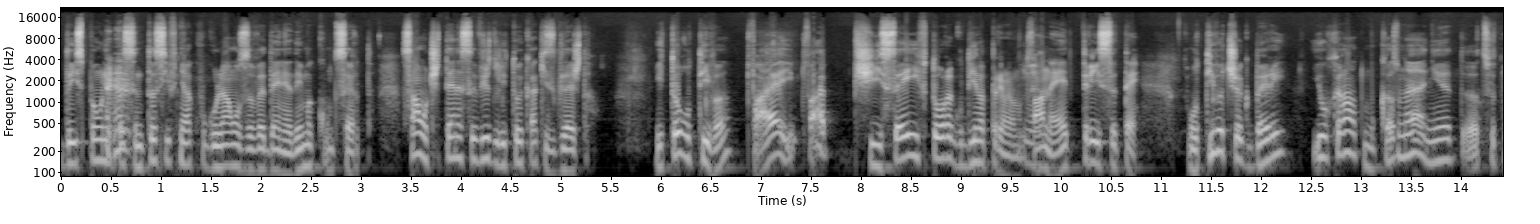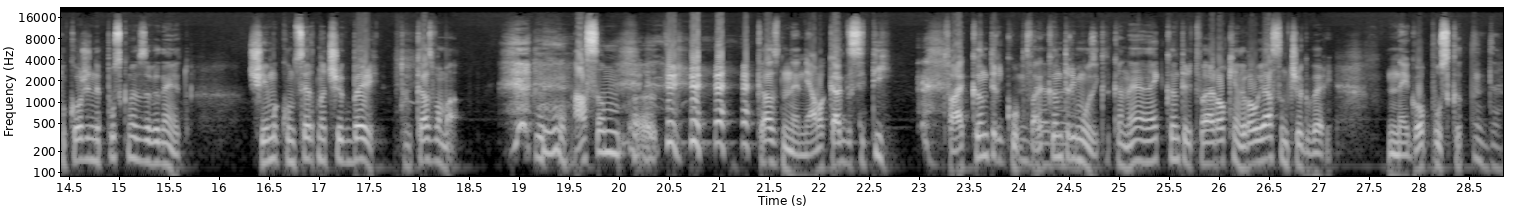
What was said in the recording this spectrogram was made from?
да изпълни песента си в някакво голямо заведение, да има концерт. Само, че те не са виждали той как изглежда. И той отива, това е, това е 62 година примерно, това не е 30-те. Отива Чък Бери и охраната му казва, не, ние цветнокожи не пускаме в заведението. Ще има концерт на Чък Бери. Той казва, ма, аз съм... А, казва, не, няма как да си ти. Това е кънтри клуб, това е Да, кънтри да. музика. Така, не, не, не, кънтри, това е рок-н-рол и аз съм Чък Бери. Не го пускат. Да.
